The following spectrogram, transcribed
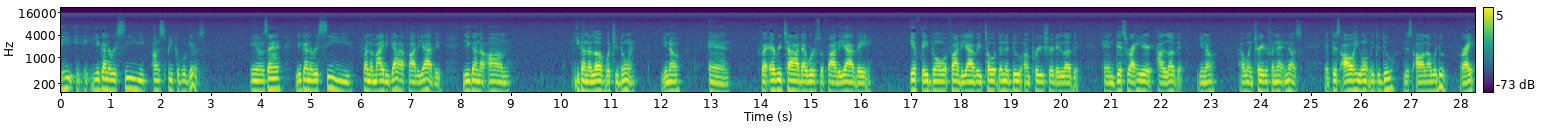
he, he you're going to receive unspeakable gifts. You know what I'm saying? You're to receive from the mighty God, Father Yahweh. You're to um you're to love what you're doing, you know? And for every child that works with Father Yahweh, if they doing what Father Yahweh told them to do, I'm pretty sure they love it. And this right here, I love it, you know? I wouldn't trade it for nothing else. If this all he want me to do, this all I would do, right?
